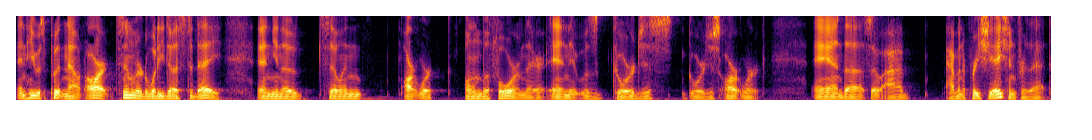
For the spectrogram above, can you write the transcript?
and he was putting out art similar to what he does today and you know selling artwork on the forum there and it was gorgeous gorgeous artwork and uh, so i have an appreciation for that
